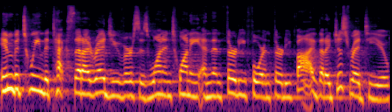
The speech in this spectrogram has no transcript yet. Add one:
In between the text that I read you, verses 1 and 20, and then 34 and 35 that I just read to you,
